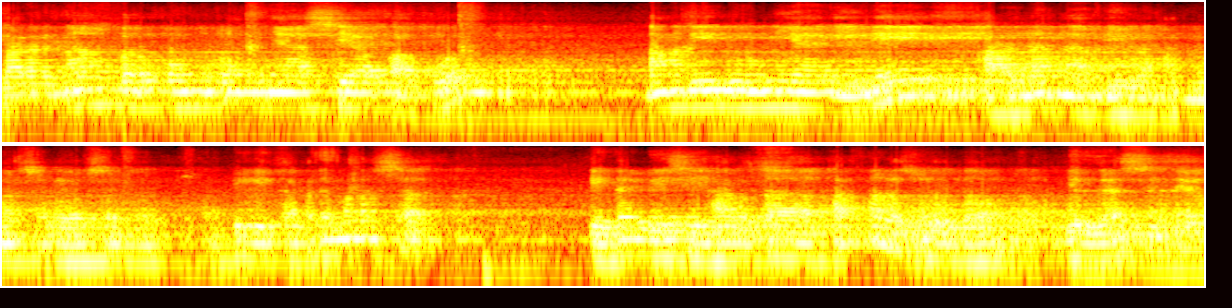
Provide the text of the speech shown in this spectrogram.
Karena beruntungnya siapa pun Nang di dunia ini Karena Nabi Muhammad SAW Tapi kita pada merasa Kita bisi harta karena Rasulullah. Jelas itu ya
